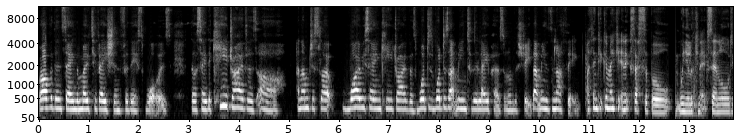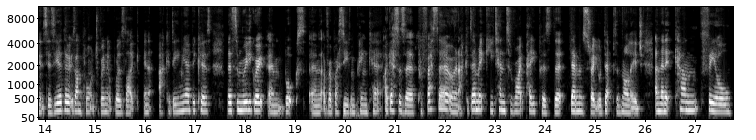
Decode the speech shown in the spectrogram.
rather than saying the motivation for this was they'll say the key drivers are and i'm just like why are we saying key drivers what does what does that mean to the layperson on the street that means nothing I think it can make it inaccessible when you're looking at external audiences. The other example I want to bring up was like in academia because there's some really great um, books um, that I've read by Steven Pinker. I guess as a professor or an academic, you tend to write papers that demonstrate your depth of knowledge, and then it can feel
